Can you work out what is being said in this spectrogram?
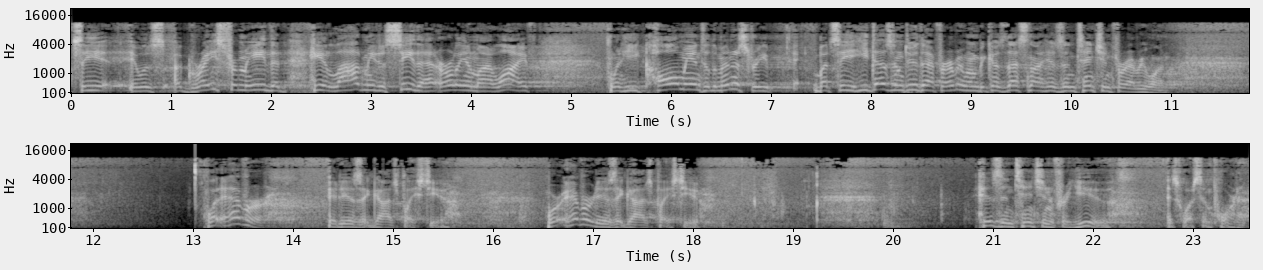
See, it, it was a grace for me that He allowed me to see that early in my life when He called me into the ministry. But see, He doesn't do that for everyone because that's not His intention for everyone. Whatever it is that God's placed you, wherever it is that God's placed you, His intention for you is what's important.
